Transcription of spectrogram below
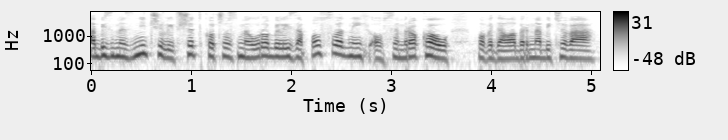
aby sme zničili všetko, čo sme urobili za posledných 8 rokov, povedala Brnabičová.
